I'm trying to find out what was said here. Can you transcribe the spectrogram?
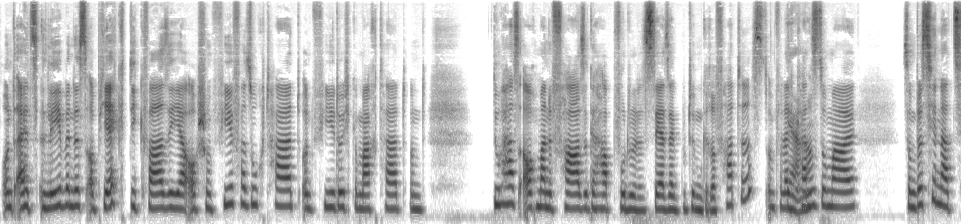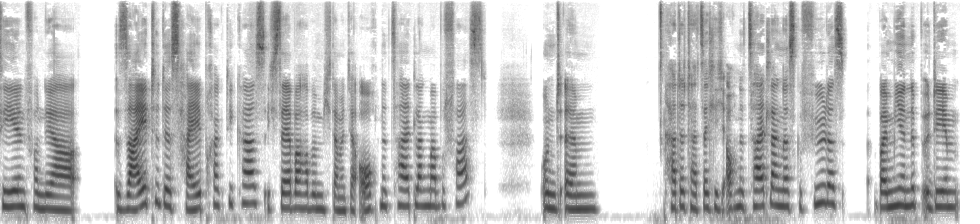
und als lebendes Objekt, die quasi ja auch schon viel versucht hat und viel durchgemacht hat. Und du hast auch mal eine Phase gehabt, wo du das sehr, sehr gut im Griff hattest. Und vielleicht ja. kannst du mal so ein bisschen erzählen von der Seite des Heilpraktikers. Ich selber habe mich damit ja auch eine Zeit lang mal befasst und ähm, hatte tatsächlich auch eine Zeit lang das Gefühl, dass bei mir ein Lipödem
